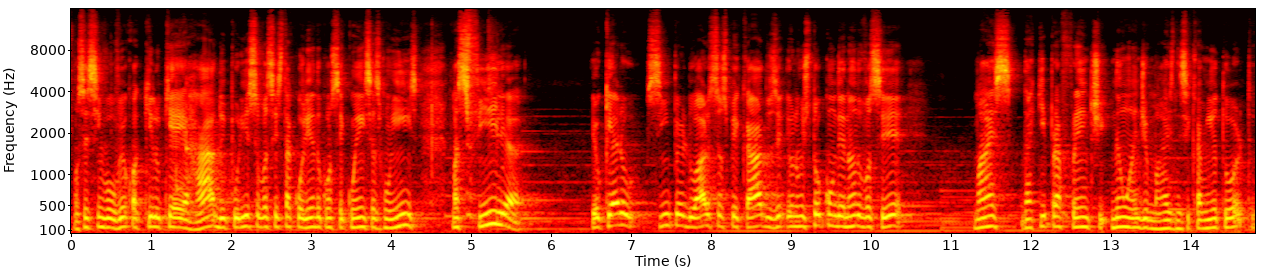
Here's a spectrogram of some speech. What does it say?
você se envolveu com aquilo que é errado e por isso você está colhendo consequências ruins. Mas, filha, eu quero sim perdoar os seus pecados, eu não estou condenando você, mas daqui para frente não ande mais nesse caminho torto.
